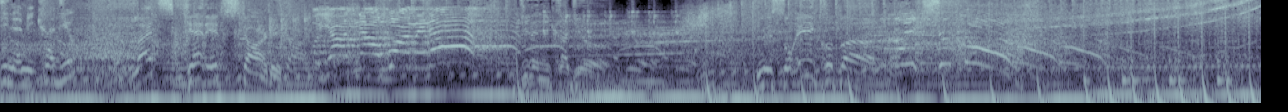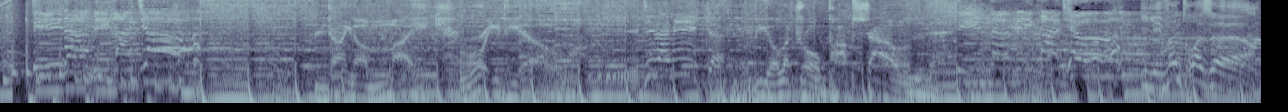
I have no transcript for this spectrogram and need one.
Dynamique Radio. Let's get it started. Y'all now warming up. Dynamique Radio. Le son électropop. Dynamique Radio. Dynamite Radio. Dynamique. The Electro Pop Sound. Dynamique Radio. Il est 23h.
